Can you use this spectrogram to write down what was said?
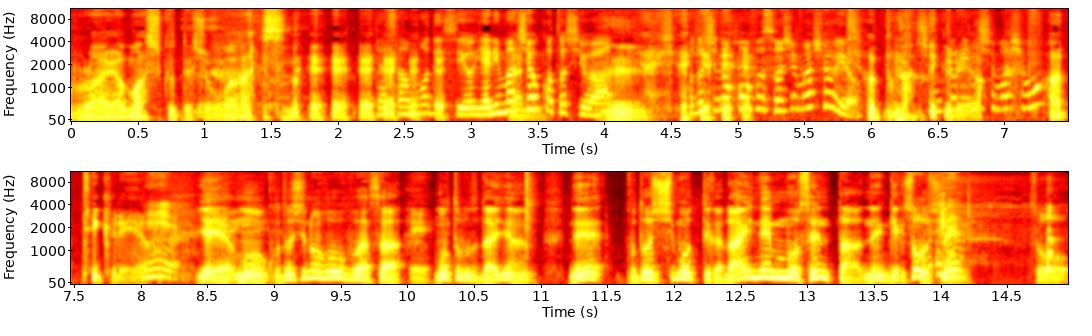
羨ましくてしょうがないですね。皆さんもですよ、やりましょう、今年は。今年の抱負、そうしましょうよ。ちょっと待ってくれよ。待ってくれよ。ね、いやいや、もう今年の抱負はさ、もっともっと大事なの。ね、今年もっていうか、来年もセンターね、結構そうですね。そう。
